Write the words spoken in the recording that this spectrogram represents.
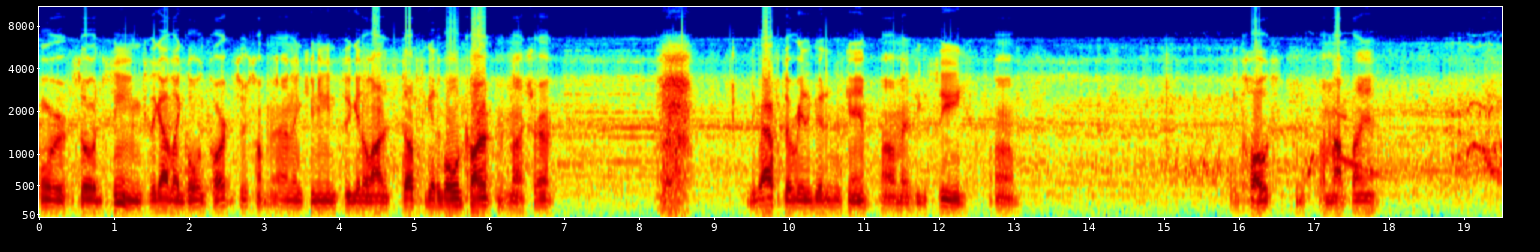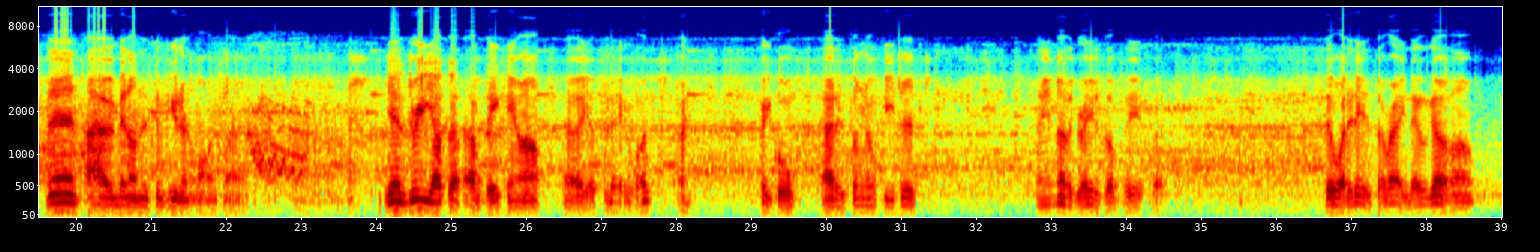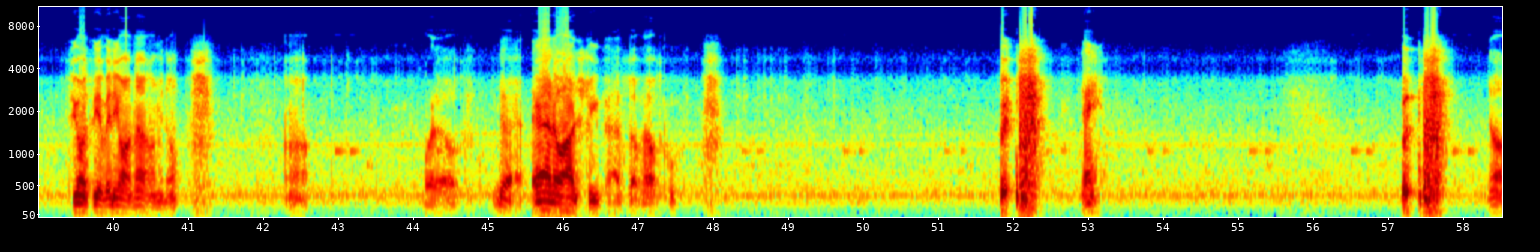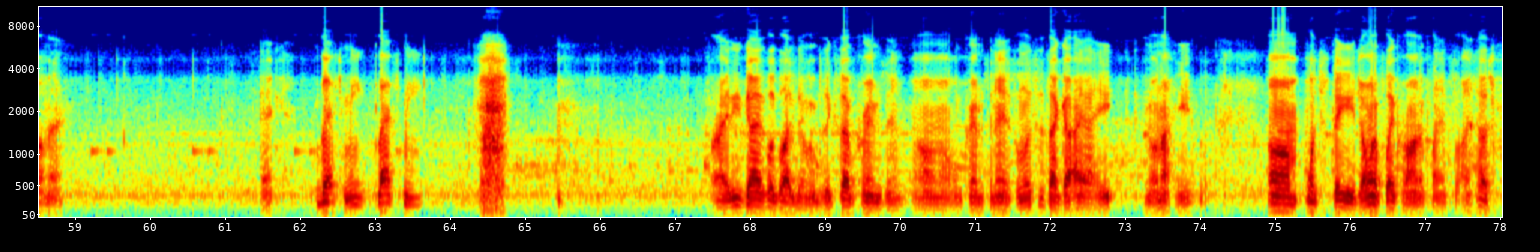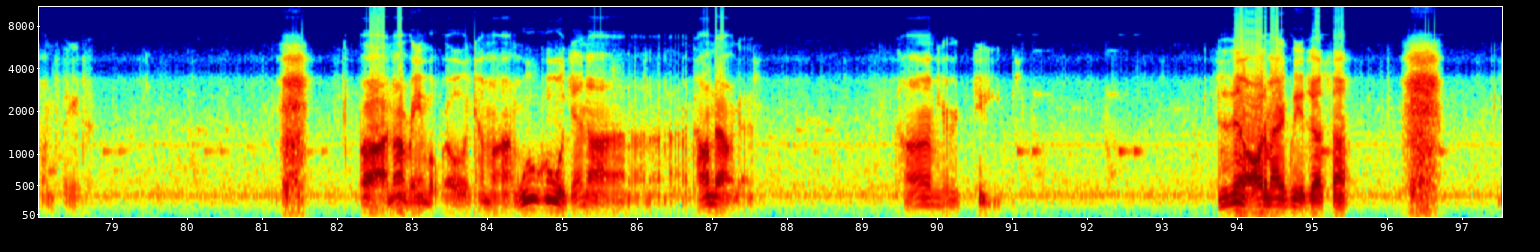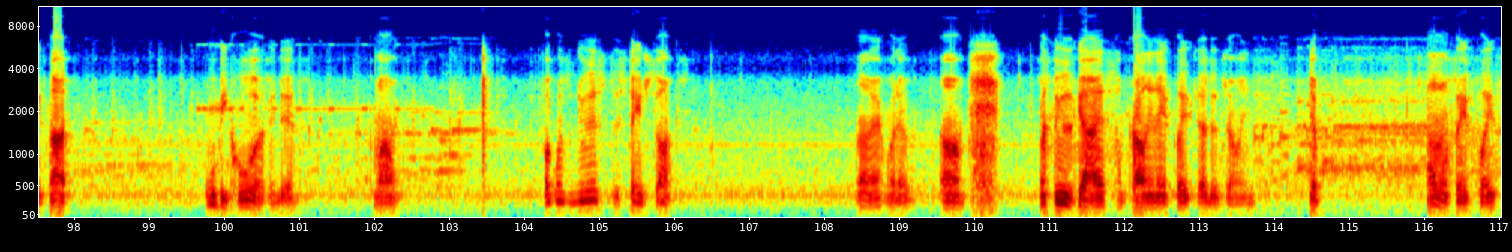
Or so it seems, they got like gold carts or something. I think you need to get a lot of stuff to get a gold cart. I'm not sure. The graphics are really good in this game, um, as you can see. Um, close. I'm not playing. Man, I haven't been on this computer in a long time. Yeah, the 3DS update came out uh, yesterday. It was pretty cool. Added some new features. I mean, not the greatest update, but still what it is. Alright, there we go. Um, if you want to see a video on that, let me know. Uh, what else? Yeah, and a lot of Street Pass stuff. That was cool. Damn. oh man. Bless me, bless me. Alright, these guys look like noobs, except Crimson. I don't know who Crimson is. Unless it's that guy I hate. No, not hate, but... Um, what stage? I want to play Piranha Plant Slide. That's a fun stage. Oh, not Rainbow Roller. Come on. Woohoo again. Nah, nah, nah, nah. Calm down, guys. Calm your teeth. It doesn't automatically adjust, huh? It's not. It would be cool if it did. Come on. Fuck wants to do this? This stage sucks. Alright, whatever. Um, let's do this, guys. I'm probably in 8th place. I just joined. Yep. Almost 8th place.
